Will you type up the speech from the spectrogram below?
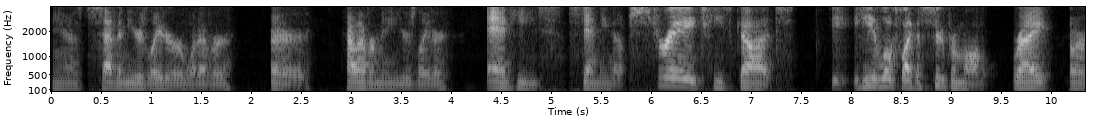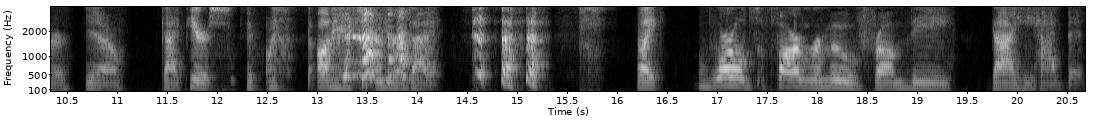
you know, seven years later or whatever, or however many years later, and he's standing up straight. He's got, he- looks like a supermodel, right? Or you know, Guy Pearce on his superhero diet. like worlds far removed from the guy he had been.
